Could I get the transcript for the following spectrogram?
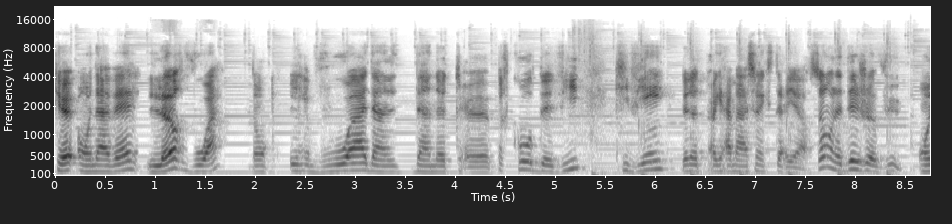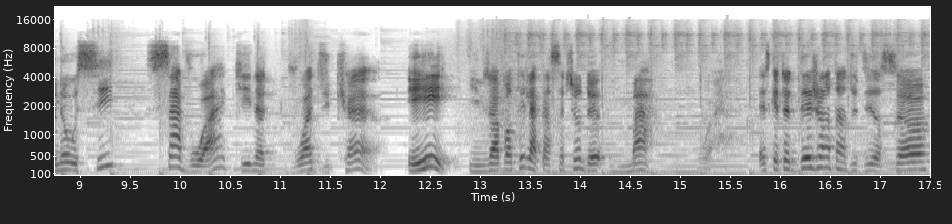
qu'on avait leur voix donc, la voix dans, notre euh, parcours de vie qui vient de notre programmation extérieure. Ça, on l'a déjà vu. On a aussi sa voix qui est notre voix du cœur. Et il nous a apporté la perception de ma est-ce que tu as déjà entendu dire ça?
